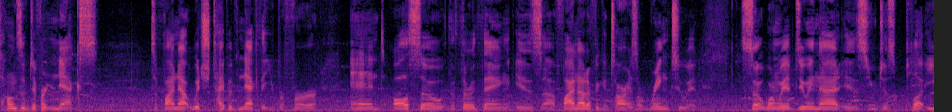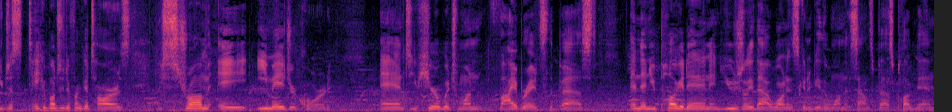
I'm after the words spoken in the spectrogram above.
tons of different necks to find out which type of neck that you prefer. And also, the third thing is uh, find out if a guitar has a ring to it. So one way of doing that is you just pl- you just take a bunch of different guitars, you strum a E major chord, and you hear which one vibrates the best. And then you plug it in, and usually that one is going to be the one that sounds best plugged in,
